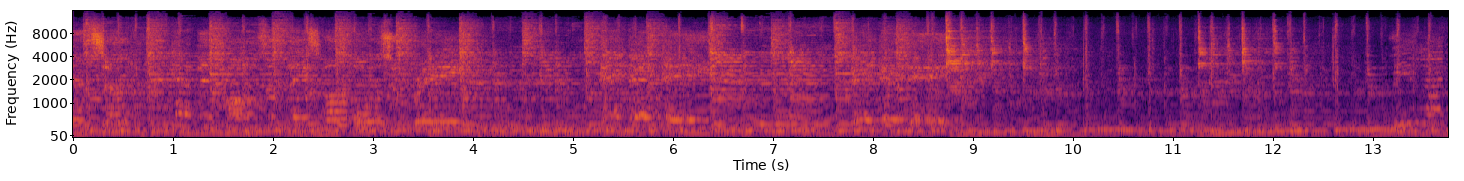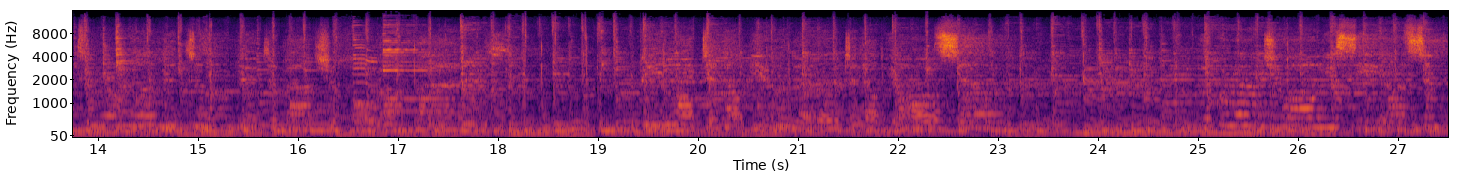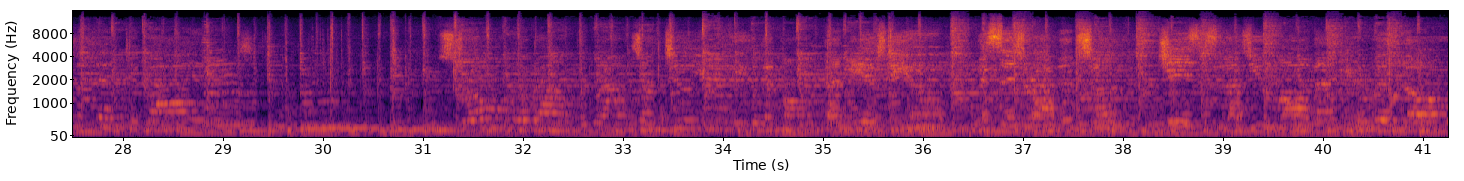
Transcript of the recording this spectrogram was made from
Robinson. Heaven holds a place for those who pray. Until you feel at home. And here's to you, Mrs. Robinson. Jesus loves you more than you will know.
